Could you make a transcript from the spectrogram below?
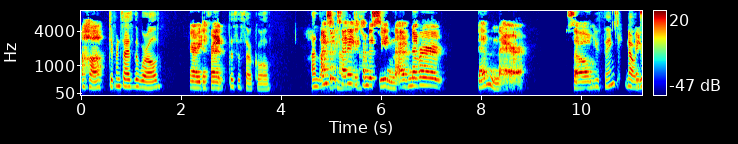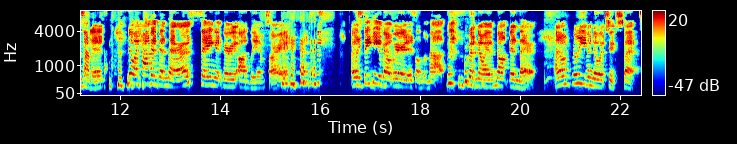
uh huh. Different sides of the world. Very different. This is so cool. I love I'm so excited to come to Sweden. I've never been there. So You think? No, you haven't. no, I haven't been there. I was saying it very oddly. I'm sorry. I was Like- thinking about where it is on the map, but no, I have not been there. I don't really even know what to expect.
